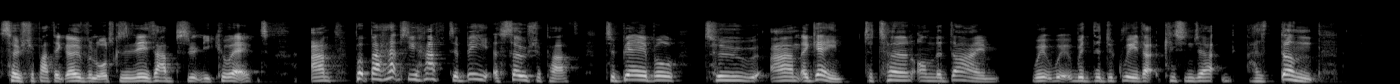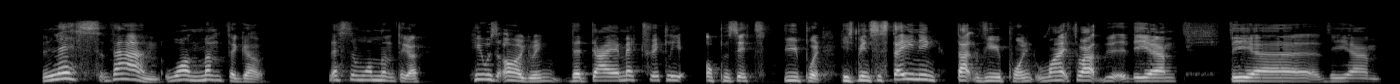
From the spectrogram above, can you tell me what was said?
sociopathic overlords because it is absolutely correct. Um, but perhaps you have to be a sociopath to be able to, um, again, to turn on the dime with, with, with the degree that Kissinger has done. Less than one month ago, less than one month ago, he was arguing the diametrically opposite viewpoint. He's been sustaining that viewpoint right throughout the the um, the uh, the, um,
